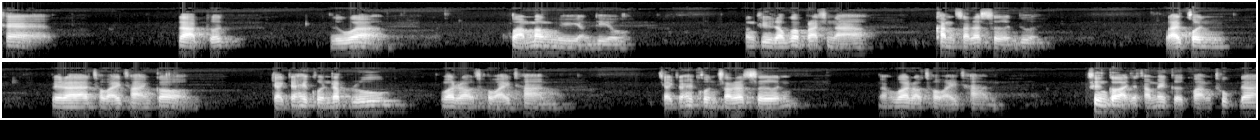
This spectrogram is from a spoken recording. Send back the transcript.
แค่ลาบยศหรือว่า ความมั่งมีอย่างเดียว บางทีเราก็ปรารถนาคำสรรเสริญด้วย หลายคนเวลาถวายทานก็อยากจะให้คนรับรู้ว่าเราถวายทานอยากจะให้คนสรรเสริญนะว่าเราถวายทาน ซึ่งก็อาจจะทำให้เกิดความทุกข์ได้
